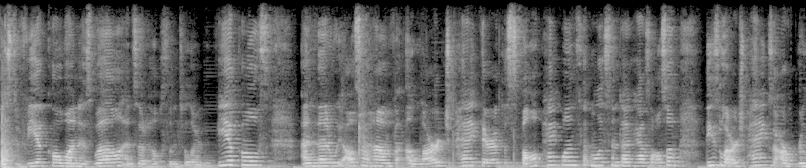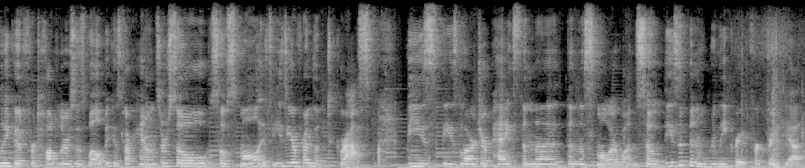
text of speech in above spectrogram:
this vehicle one as well, and so it helps them to learn the vehicles. And then we also have a large peg. There are the small peg ones that Melissa and Doug has also. These large pegs are really good for toddlers as well because their hands are so so small. It's easier for them to grasp these these larger pegs than the than the smaller ones. So these have been really great for Corinthia.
